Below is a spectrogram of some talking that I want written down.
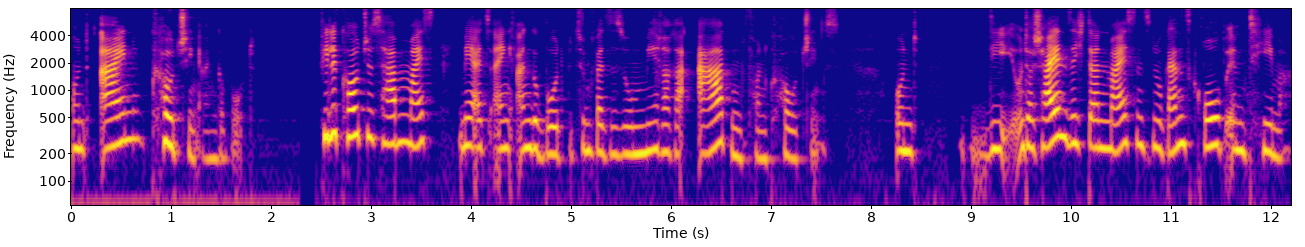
und ein Coaching-Angebot. Viele Coaches haben meist mehr als ein Angebot beziehungsweise so mehrere Arten von Coachings. Und die unterscheiden sich dann meistens nur ganz grob im Thema.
